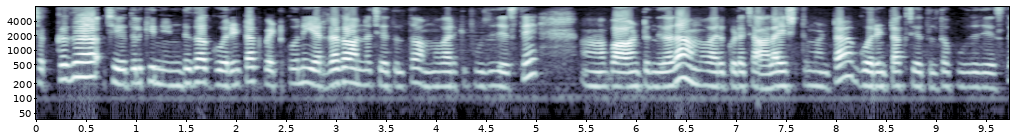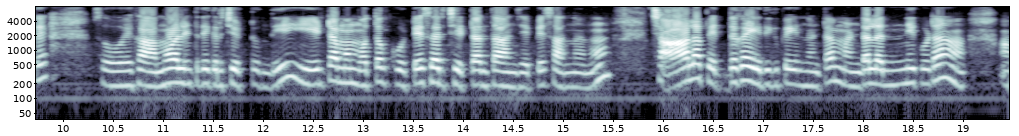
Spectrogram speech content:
చక్కగా చేతులకి నిండుగా గోరింటాకు పెట్టుకొని ఎర్రగా ఉన్న చేతులతో అమ్మవారికి పూజ చేస్తే బాగుంటుంది కదా. అమ్మవారికి కూడా చాలా ఇష్టం అంట గోరింటాకు చేతులతో పూజ చేస్తే. సో ఇక అమ్మ వాళ్ళ ఇంటి దగ్గర చెట్టు ఉంది. ఏంటమ్మ మొత్తం కొట్టేసారి చెట్టు అంతా అని చెప్పేసి అన్నాను. చాలా పెద్దగా ఎదిగిపోయిందంట. మండలన్నీ కూడా ఆ,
